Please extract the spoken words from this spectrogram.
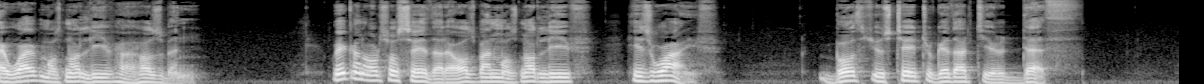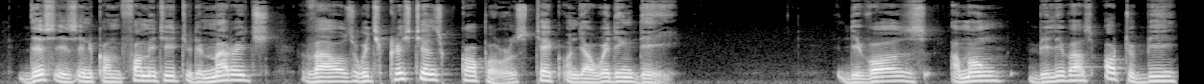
A wife must not leave her husband. We can also say that a husband must not leave his wife. Both should stay together till death. This is in conformity to the marriage vows which Christian couples take on their wedding day. Divorce among believers ought to be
